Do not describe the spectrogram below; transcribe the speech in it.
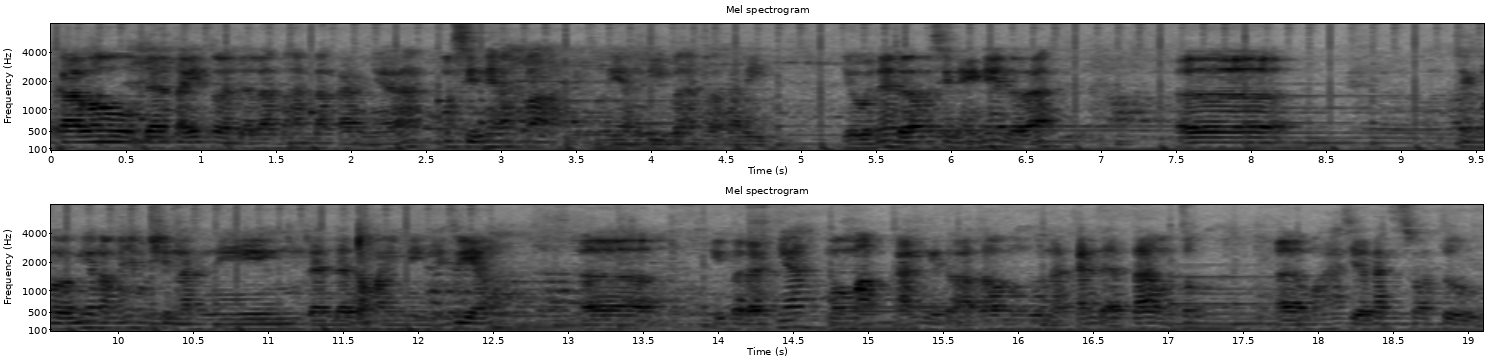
kalau data itu adalah bahan bakarnya mesinnya apa gitu yang di bahan bakari jawabannya adalah mesinnya ini adalah uh, teknologi yang namanya machine learning dan data mining itu yang uh, ibaratnya memakan gitu atau menggunakan data untuk uh, menghasilkan sesuatu.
